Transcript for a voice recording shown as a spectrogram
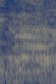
Mexicali.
